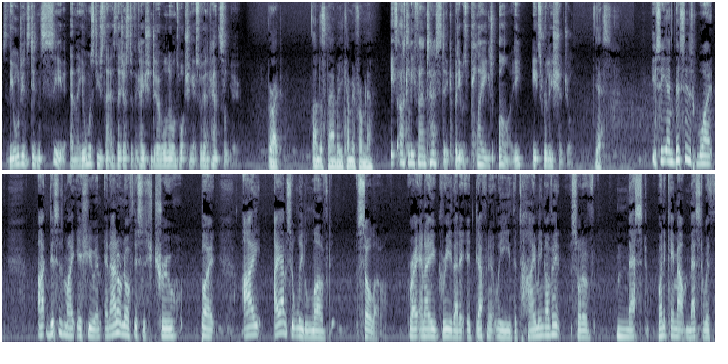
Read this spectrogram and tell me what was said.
So the audience didn't see it, and they almost used that as their justification to go, "Well, no one's watching it, so we're going to cancel you." Right, I understand where you're coming from now. It's utterly fantastic, but it was plagued by its release schedule. Yes, You see, and this is what I, this is my issue, and, and I don't know if this is true, but I I absolutely loved Solo, right? And I agree that it, it definitely the timing of it sort of messed when it came out messed with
